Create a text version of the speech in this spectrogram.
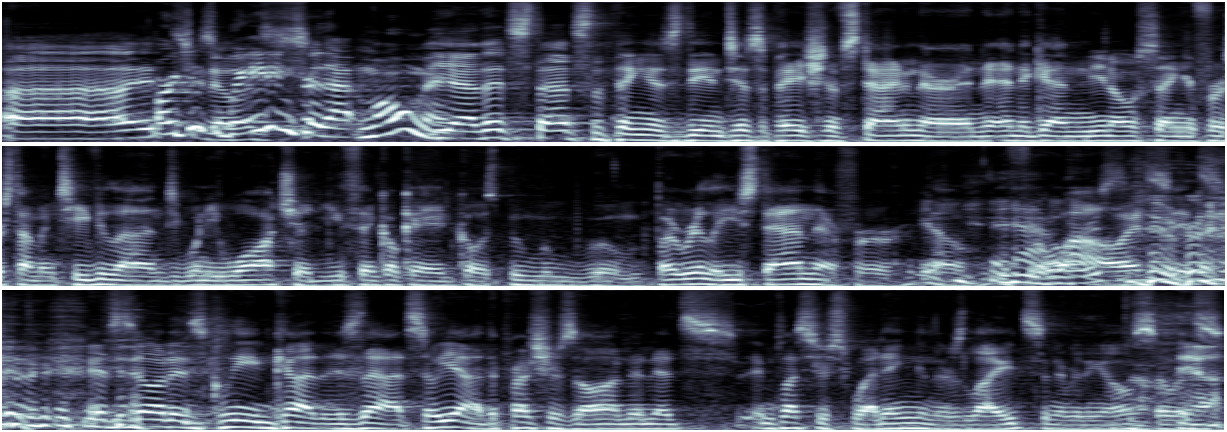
Uh, it's, Or you just know, waiting for that moment? Yeah, that's that's the thing is the anticipation of standing there, and, and again, you know, saying your first time in TV land, when you watch it, you think, okay, it goes boom, boom, boom, but really you stand there for you know for a while. It's, it's, it's not as clean cut as that. So yeah, the pressure's on, and it's and plus you're sweating, and there's lights and everything else. So it's Yeah.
